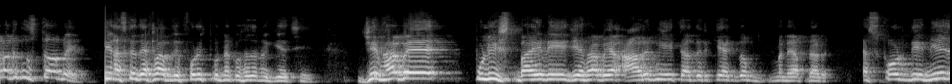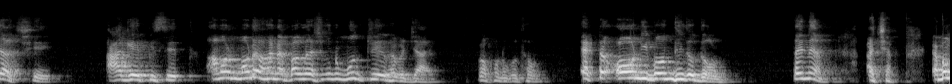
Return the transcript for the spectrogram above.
আমাকে বুঝতে হবে? আজকে দেখলাম যে ফরিদপুর না কোথাও যেন গিয়েছে। যেভাবে পুলিশ বাহিনী, যেভাবে আর্মি তাদেরকে একদম মানে আপনার স্কট দিয়ে নিয়ে যাচ্ছে, আগে পিছে, আমার মনে হয় না বাংলাদেশে কোনো মন্ত্রী এভাবে যায়, কখনো কোথাও। একটা অনিবন্ধিত দল, তাই না? আচ্ছা এবং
